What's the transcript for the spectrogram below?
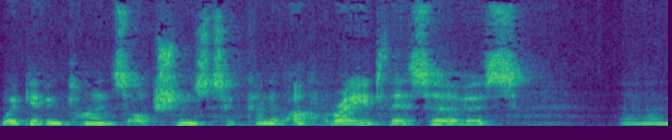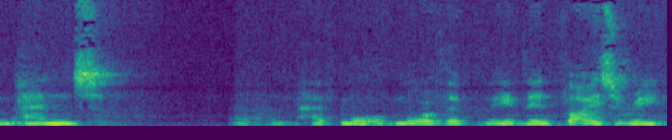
We're giving clients options to kind of upgrade their service um, and um, have more more of the, the, the advisory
